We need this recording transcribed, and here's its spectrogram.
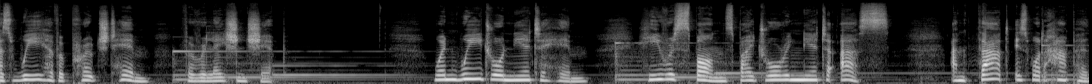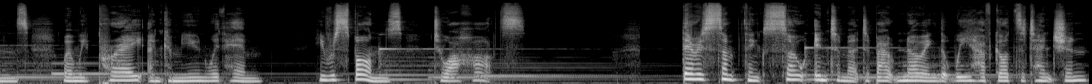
as we have approached Him for relationship. When we draw near to Him, He responds by drawing near to us. And that is what happens when we pray and commune with Him. He responds to our hearts. There is something so intimate about knowing that we have God's attention.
